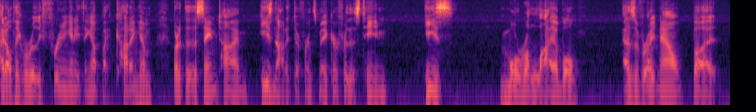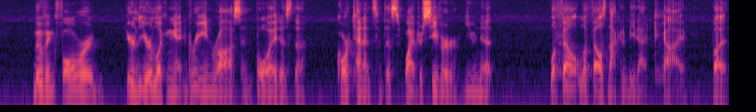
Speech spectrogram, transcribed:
I don't think we're really freeing anything up by cutting him. But at the same time, he's not a difference maker for this team. He's more reliable as of right now, but moving forward, you're you're looking at Green, Ross, and Boyd as the core tenets of this wide receiver unit. LaFell LaFell's not going to be that guy, but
